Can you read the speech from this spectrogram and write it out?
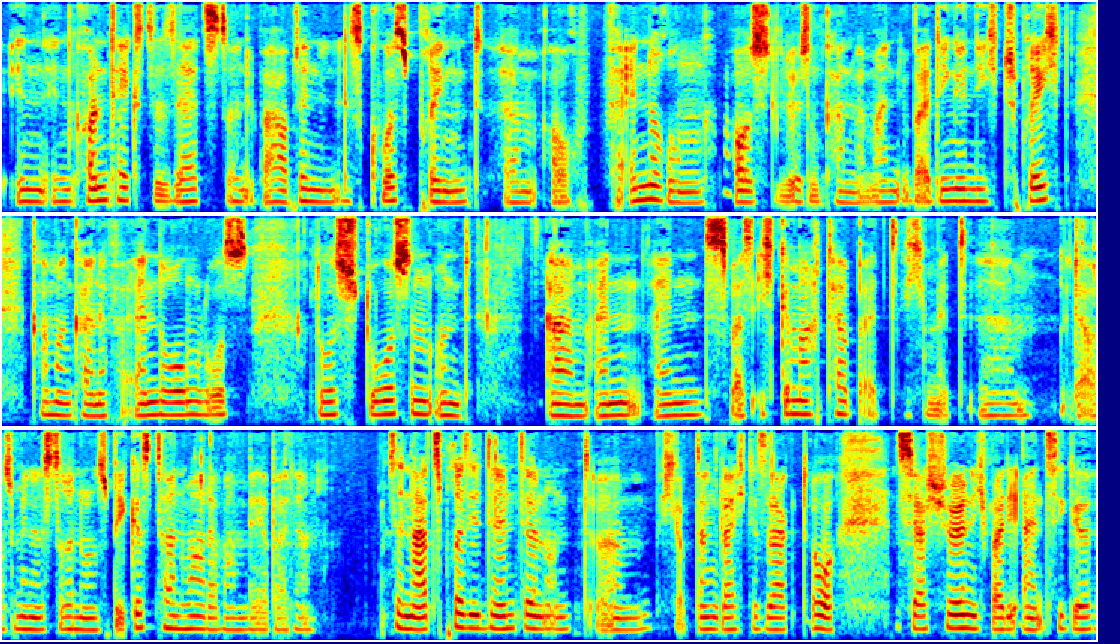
in, in Kontexte setzt und überhaupt in den Diskurs bringt, ähm, auch Veränderungen auslösen kann. Wenn man über Dinge nicht spricht, kann man keine Veränderungen los, losstoßen. Und ähm, ein, eins, was ich gemacht habe, als ich mit, ähm, mit der Außenministerin in Usbekistan war, da waren wir ja bei der Senatspräsidentin und ähm, ich habe dann gleich gesagt, oh, ist ja schön, ich war die einzige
